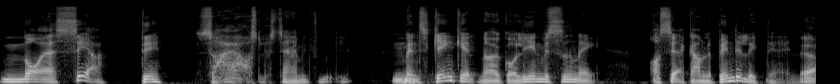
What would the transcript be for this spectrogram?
når jeg ser det, så har jeg også lyst til at have min familie. Mm. Men til gengæld, når jeg går lige ind ved siden af, og ser gamle Bente ligge derinde, Ja.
